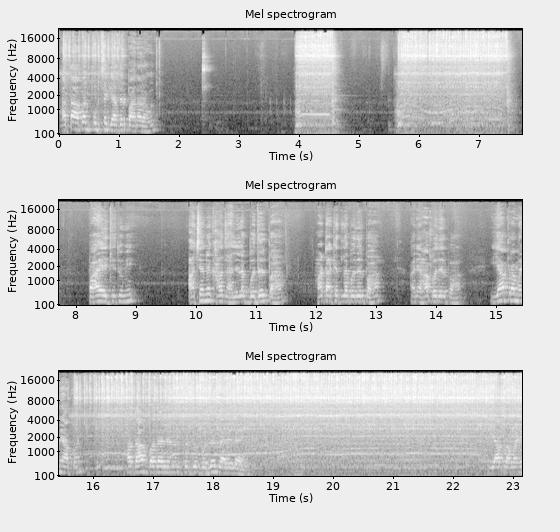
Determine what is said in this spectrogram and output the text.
आता आपण पुढचं गॅदर पाहणार आहोत. पहा येथे तुम्ही. अचानक हा झालेला बदल पहा. हा टाक्यातला बदल पहा आणि हा बदल पहा. याप्रमाणे आपण हा दाब बदलल्यानंतर जो बदल झालेला आहे याप्रमाणे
